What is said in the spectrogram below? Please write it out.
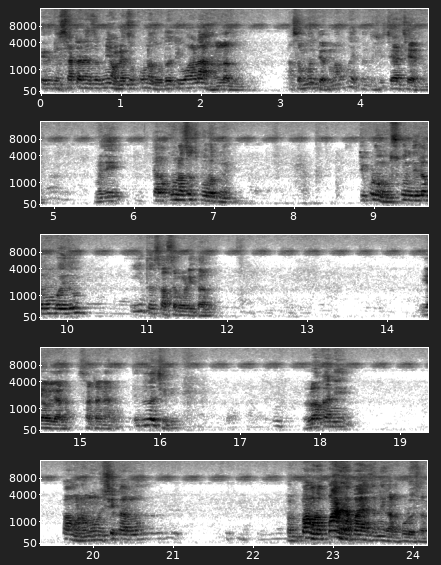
तरी ते सटाण्याचं मेवण्याचं कोणाच होतं ती वाडा हाणला जाऊन असं म्हणतात मला माहीत नाही तशी चर्चा आहे म्हणजे त्याला कोणाचंच पुरत नाही. तिकडून हुसकून दिलं मुंबईतून. इथं सासरवाडीत आलं. येवल्याला सटाण्याला. तिथलंच आहे ती लोकांनी पाहुणा म्हणून शिकारला. पण पाहुणा पांढऱ्या पायाचा निघाला पुढं सर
